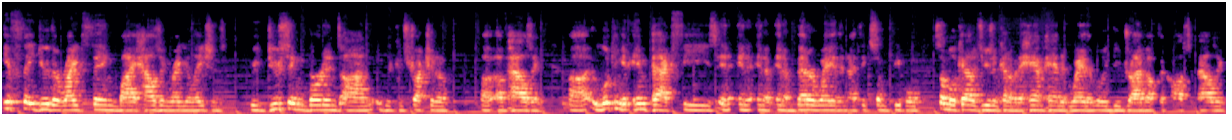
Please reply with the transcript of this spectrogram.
if they do the right thing by housing regulations, reducing burdens on the construction of, uh, of housing uh, looking at impact fees in, in, in, a, in a better way than I think some people, some localities use in kind of in a ham-handed way that really do drive up the cost of housing.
